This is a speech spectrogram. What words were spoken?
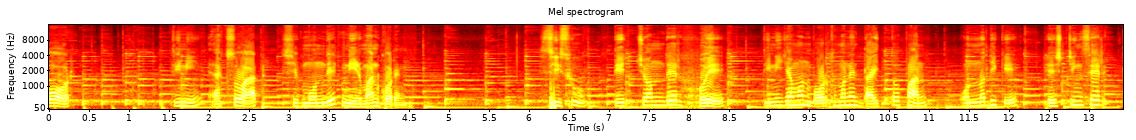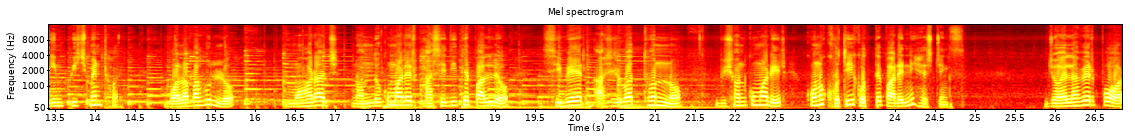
পর তিনি একশো আট শিব মন্দির নির্মাণ করেন। শিশু তেজচন্দ্রের হয়ে তিনি যেমন বর্ধমানের দায়িত্ব পান, অন্যদিকে হেস্টিংসের ইমপিচমেন্ট হয়। বলা বাহুল্য মহারাজ নন্দকুমারের ফাঁসি দিতে পারলেও শিবের আশীর্বাদ ধন্য ভীষণ কুমারীর কোনো ক্ষতিই করতে পারেনি হেস্টিংস। জয়লাভের পর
